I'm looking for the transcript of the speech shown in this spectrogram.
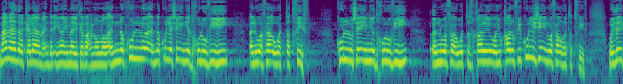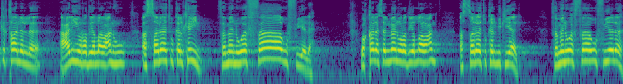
معنى هذا الكلام عند الإمام مالك رحمه الله أن كل أن كل شيء يدخل فيه الوفاء والتطفيف. كل شيء يدخل فيه الوفاء والتطفيف. قال ويقال في كل شيء وفاء وتطفيف. ولذلك قال علي رضي الله عنه الصلاة كالكيل فمن وفى وفي له. وقال سلمان رضي الله عنه الصلاة كالمكيال فمن وفى وفي له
